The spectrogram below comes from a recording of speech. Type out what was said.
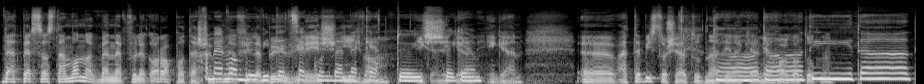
de hát persze aztán vannak benne főleg arab hatása, Mert van bővített szekund benne van. kettő is, igen. Igen, igen. igen. Hát te biztos el tudnád énekelni a hallgatóknak.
